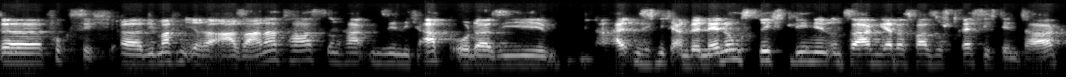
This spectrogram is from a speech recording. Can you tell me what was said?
äh, fuchsig. Äh, die machen ihre Asana-Tasks und haken sie nicht ab oder sie halten sich nicht an Benennungsrichtlinien und sagen, ja, das war so stressig den Tag.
